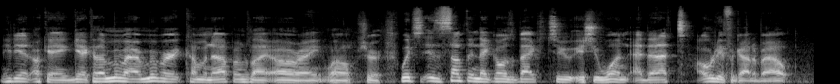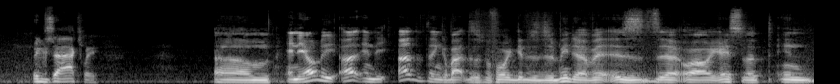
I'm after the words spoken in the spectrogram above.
He did okay, yeah. Because I remember, I remember it coming up. I was like, all right, well, sure. Which is something that goes back to issue one uh, that I totally forgot about. Exactly. Um, and the only uh, and the other thing about this before we get into the meat of it is, the, well, I guess uh, in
